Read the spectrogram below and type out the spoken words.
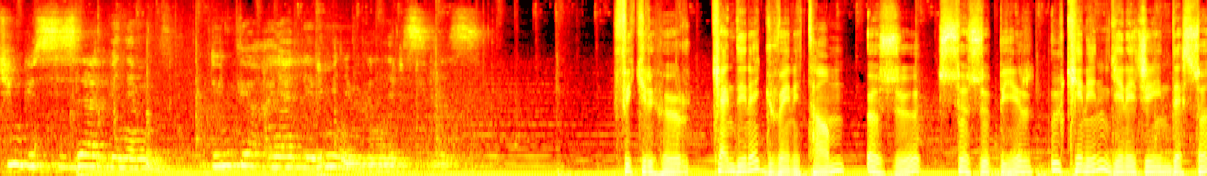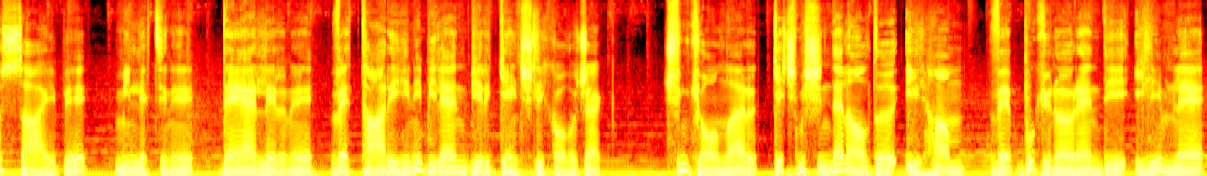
Çünkü sizler benim dünkü hayallerimin ürünlerisiniz. Fikri hür, kendine güveni tam, özü, sözü bir, ülkenin geleceğinde söz sahibi, milletini, değerlerini ve tarihini bilen bir gençlik olacak. Çünkü onlar geçmişinden aldığı ilham ve bugün öğrendiği ilimle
